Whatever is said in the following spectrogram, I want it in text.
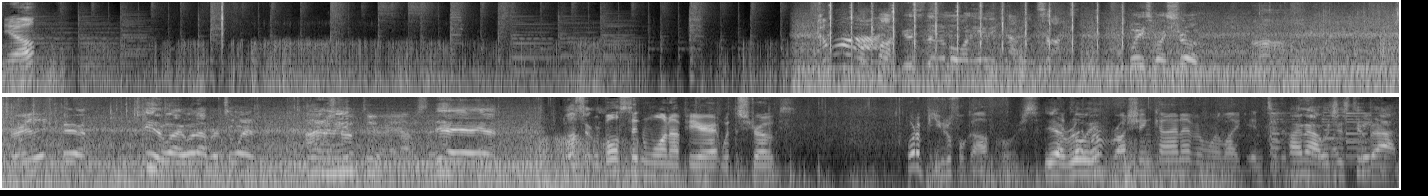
You know? Number one handicap. It sucks. Waste my stroke. Oh. Really? Yeah. Either way, whatever. It's a win. You know what I I stroke mean? too, right? Obviously. Yeah, yeah, yeah. Also, We're both sitting one up here with the strokes. What a beautiful golf course. Yeah, really. We're rushing kind of, and we're like into the. I know, which is Let's too take bad.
